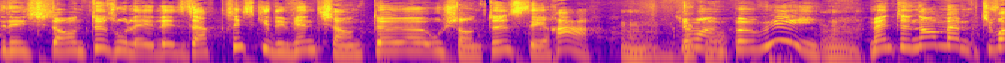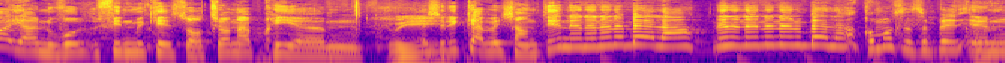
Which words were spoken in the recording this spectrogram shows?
les chanteuses ou les, les actrices qui deviennent chanteurs ou chanteuses, c'est rare. tu vois Mmh, d'accord. Mmh. un peu, oui. Maintenant même, tu vois, il y a un nouveau film qui est sorti. On a pris euh, Oui. celui qui avait chanté Nanana Bella, Nanana Bella. Comment ça s'appelle? Euh,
